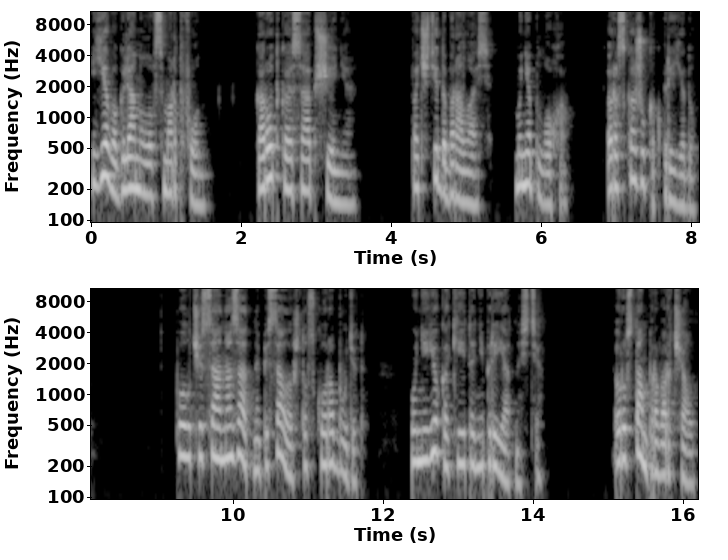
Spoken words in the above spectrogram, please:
Ева глянула в смартфон. Короткое сообщение. Почти добралась. Мне плохо. Расскажу, как приеду. Полчаса назад написала, что скоро будет. У нее какие-то неприятности. Рустам проворчал.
